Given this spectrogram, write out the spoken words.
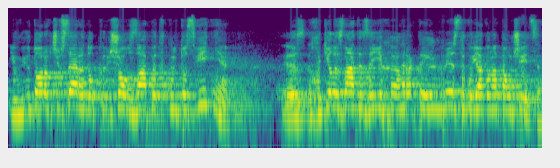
і в вівторок чи в середу прийшов запит в культосвітнє. Е, хотіли знати за їх характеристику, як вона там вчиться.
